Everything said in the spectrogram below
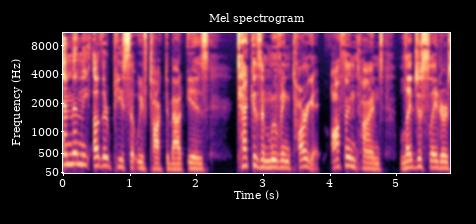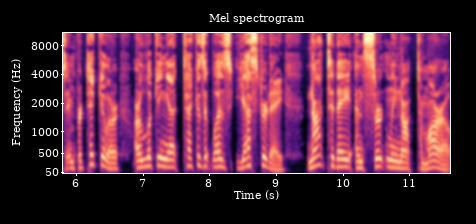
And then the other piece that we've talked about is tech is a moving target. Oftentimes, legislators in particular are looking at tech as it was yesterday, not today, and certainly not tomorrow.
